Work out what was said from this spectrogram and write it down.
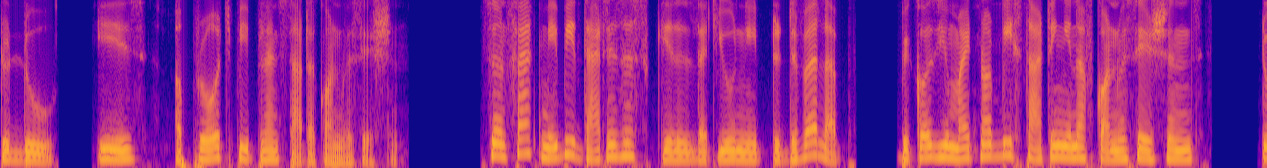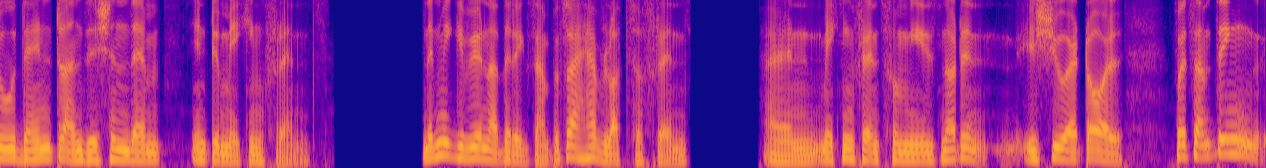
to do is approach people and start a conversation. So, in fact, maybe that is a skill that you need to develop because you might not be starting enough conversations to then transition them into making friends. Let me give you another example. So I have lots of friends, and making friends for me is not an issue at all. But something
